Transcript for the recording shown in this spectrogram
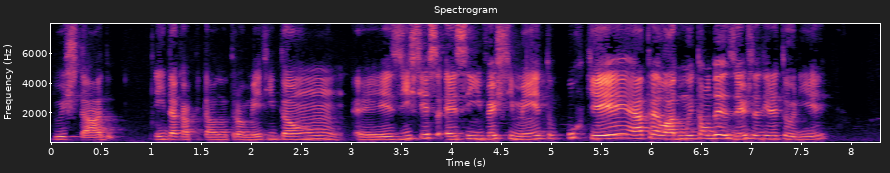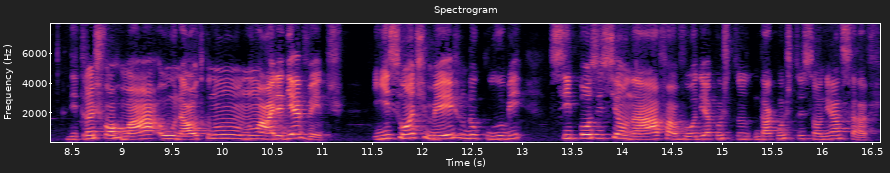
do Estado e da capital, naturalmente. Então, é, existe esse investimento porque é atrelado muito ao desejo da diretoria de transformar o Náutico num, numa área de eventos. E isso antes mesmo do clube se posicionar a favor de, da constituição de uma SAF.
